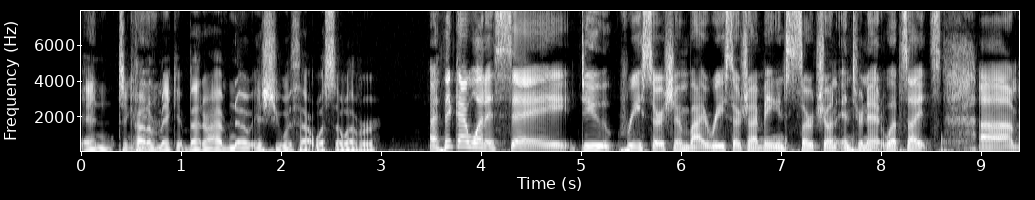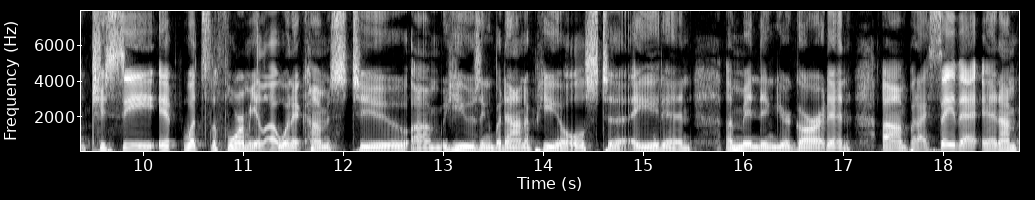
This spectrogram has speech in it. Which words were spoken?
and to kind of make it better. I have no issue with that whatsoever. I think I want to say do research, and by research I mean search on internet websites um, to see if what's the formula when it comes to um, using banana peels to aid in amending your garden. Um, but I say that, and I'm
